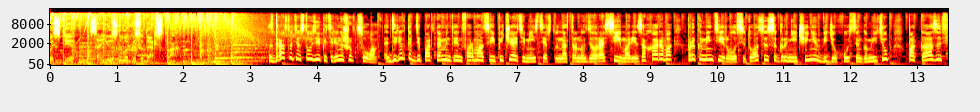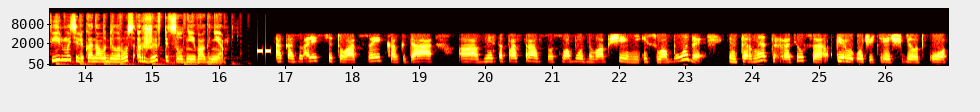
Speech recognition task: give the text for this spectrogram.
Новости союзного государства. Здравствуйте, в студии Екатерина Шевцова. Директор Департамента информации и печати Министерства иностранных дел России Мария Захарова прокомментировала ситуацию с ограничением видеохостингом YouTube показа фильма телеканала «Белрос» «Ржев 500 дней в огне». Оказались ситуации, когда а, вместо пространства свободного общения и свободы интернет превратился, в первую очередь речь идет о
